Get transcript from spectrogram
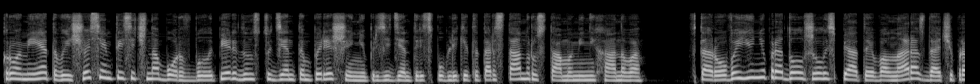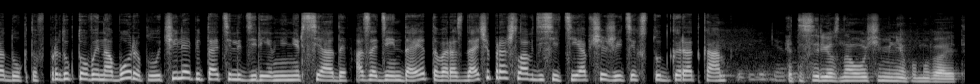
Кроме этого, еще 7 тысяч наборов было передано студентам по решению президента Республики Татарстан Рустама Миниханова. 2 июня продолжилась пятая волна раздачи продуктов. Продуктовые наборы получили обитатели деревни Нерсиады, а за день до этого раздача прошла в 10 общежитиях студгородка. Это серьезно очень мне помогает.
